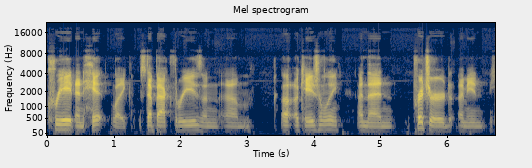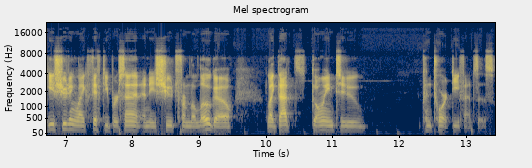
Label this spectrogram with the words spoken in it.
create and hit like step back threes and um, uh, occasionally, and then Pritchard, I mean, he's shooting like 50% and he shoots from the logo. Like that's going to contort defenses.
